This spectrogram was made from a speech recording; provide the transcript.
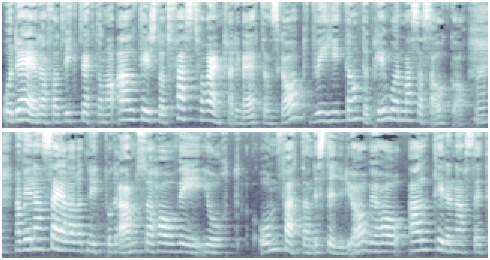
Och det är därför att Viktväktarna har alltid stått fast förankrad i vetenskap. Vi hittar inte på en massa saker. Mm. När vi lanserar ett nytt program så har vi gjort omfattande studier. Vi har alltid en RCT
